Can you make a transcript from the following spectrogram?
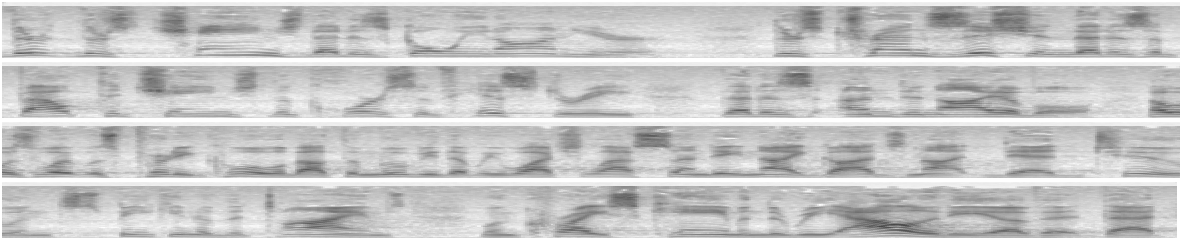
there, there's change that is going on here. There's transition that is about to change the course of history that is undeniable. That was what was pretty cool about the movie that we watched last Sunday night, God's Not Dead 2. And speaking of the times when Christ came and the reality of it, that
